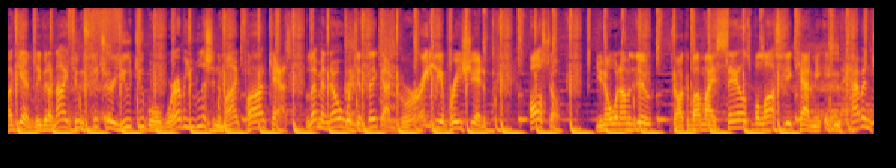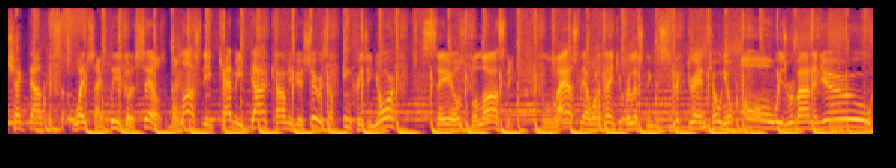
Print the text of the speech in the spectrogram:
Again, leave it on iTunes, Stitcher, YouTube, or wherever you listen to my podcast. Let me know what you think. I'd greatly appreciate it. Also, you know what I'm going to do? Talk about my Sales Velocity Academy. If you haven't checked out the website, please go to salesvelocityacademy.com if you're serious about increasing your sales velocity. Lastly, I want to thank you for listening. This is Victor Antonio, always reminding you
